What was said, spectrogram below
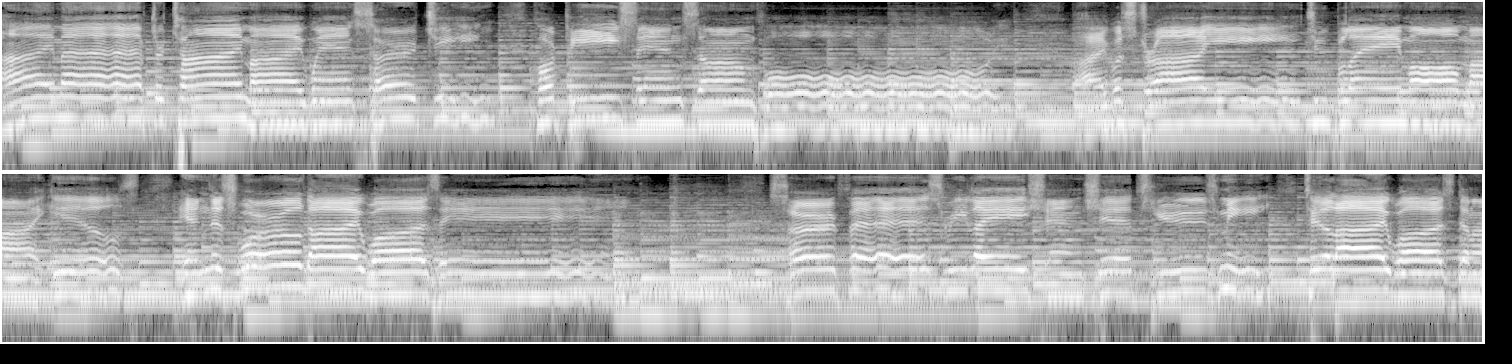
Time after time I went searching for peace in some void. I was trying to blame all my ills in this world I was in. Surface relationships used me till I was done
